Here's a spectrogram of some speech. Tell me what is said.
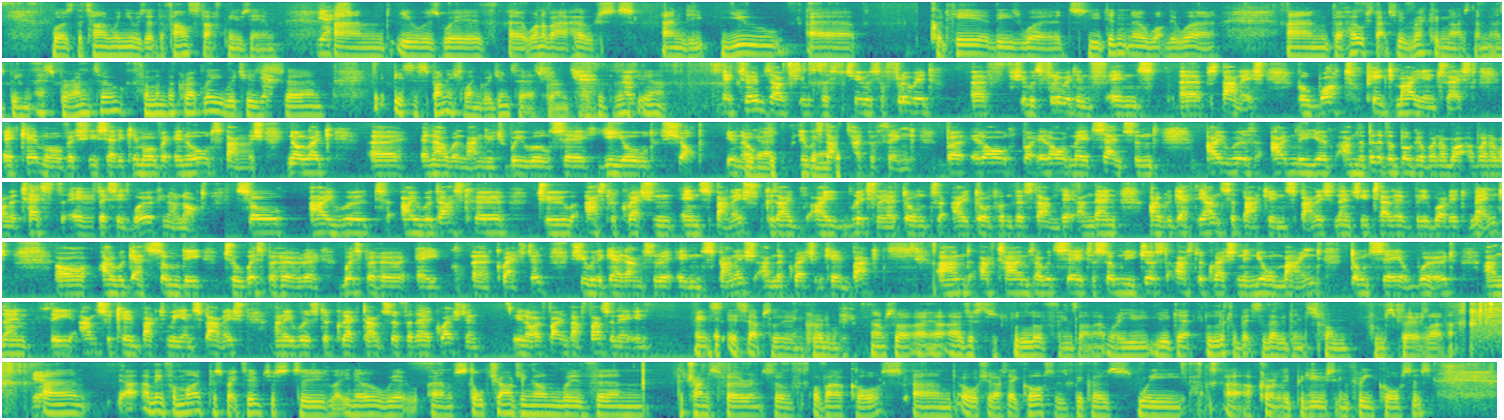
was the time when you was at the Falstaff Museum, yes. and you was with uh, one of our hosts, and you uh, could hear these words. You didn't know what they were, and the host actually recognised them as being Esperanto, if I remember correctly, which is yeah. um, it's a Spanish language, isn't it? Esperanto, yeah. Um, yeah. It turns out she was a, she was a fluid uh, she was fluid in in uh, Spanish. But what piqued my interest, it came over. She said it came over in old Spanish. You know, like uh, in our language, we will say "ye old shop." You know, yeah, it was yeah. that type of thing. But it all, but it all made sense. And I was, I'm the, uh, I'm the bit of a bugger when I when I want to test if this is working or not. So I would I would ask her to ask a question in Spanish because I, I literally I don't I don't understand it. And then I would get the answer back in Spanish and then she'd tell everybody what it meant. Or I would get somebody to whisper her a, whisper her a uh, question. She would again answer it in Spanish and the question came back. And at times I would say to somebody just ask the question in your mind. Don't say a word. And then the answer came back to me in Spanish and it was the correct answer for their question you know, I find that fascinating. It's it's absolutely incredible. Absolutely, I, I just love things like that where you, you get little bits of evidence from from spirit like that. Yeah. Um, I mean, from my perspective, just to let you know, we're um, still charging on with um, the transference of, of our course, and or should I say courses, because we uh, are currently producing three courses.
